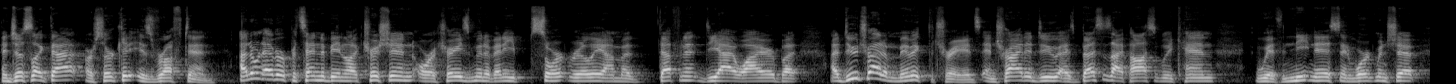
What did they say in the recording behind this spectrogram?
And just like that, our circuit is roughed in. I don't ever pretend to be an electrician or a tradesman of any sort really. I'm a definite DIYer, but I do try to mimic the trades and try to do as best as I possibly can with neatness and workmanship.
